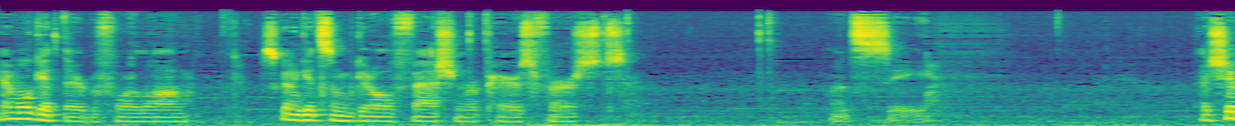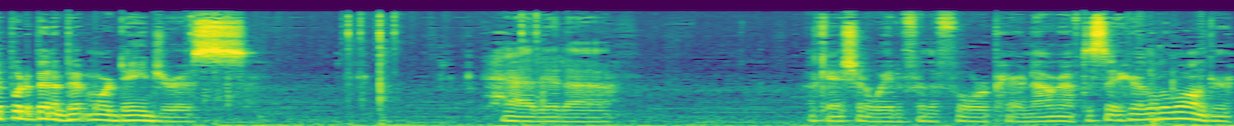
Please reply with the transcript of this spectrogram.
And we'll get there before long. Just going to get some good old-fashioned repairs first. Let's see. That ship would have been a bit more dangerous had it, uh... Okay, I should have waited for the full repair. Now we're going to have to sit here a little longer.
